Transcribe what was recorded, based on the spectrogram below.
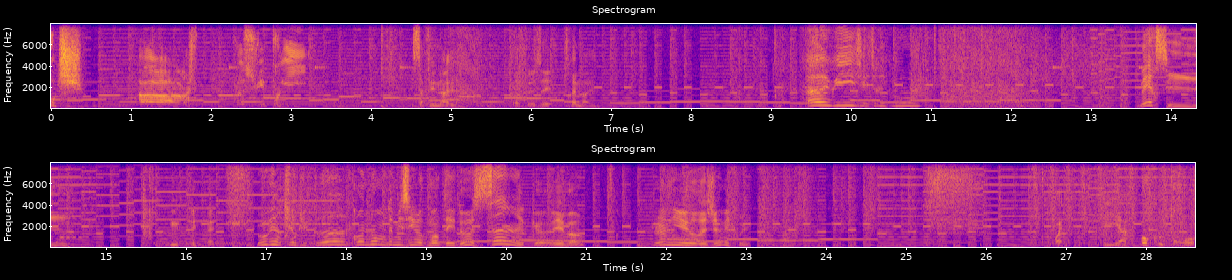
Ouch Ah Je me suis pris ça fait mal. Ça faisait très mal. Ah oui, c'est très cool. Merci. Ouverture du coffre, nombre de missiles augmenté de 5. Et ben, je n'y aurais jamais cru. Ouais, il y a beaucoup trop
